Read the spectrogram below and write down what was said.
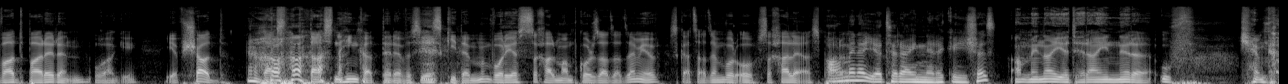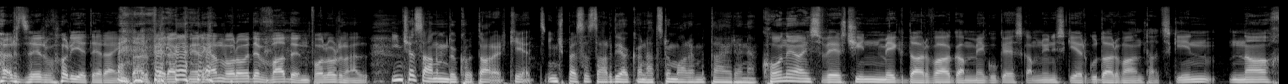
վատ բարերն ուղագի եւ շատ 15 հատ դերևս ես գիտեմ որ ես սխալմամբ կորզածած եմ եւ սկացած եմ որ օ սխալ է ասպարը Ամենաեթերայինները կհիշես։ ամենաեթերայինները ուֆ չեմ կարծեր որ եթերային տարբերակներ կան որովհետեւ վատ են բոլորնալ Ինչ ես անում դու քո տարերքի հետ։ Ինչպես ես արդիականացնում արևմտահայերենը։ Քոնե այս վերջին 1 դարվա կամ 1.5 կամ նույնիսկ 2 դարվա ընթացքին նախ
